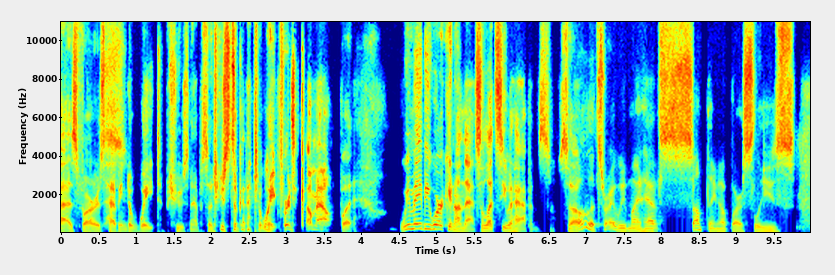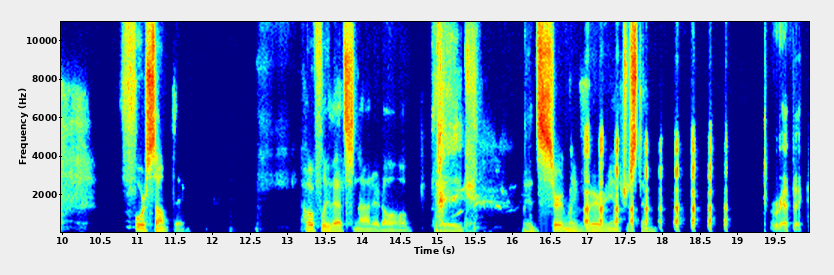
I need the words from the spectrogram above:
As far as having to wait to choose an episode, you're still going to have to wait for it to come out. But we may be working on that. So let's see what happens. So oh, that's right. We might have something up our sleeves for something. Hopefully, that's not at all vague. it's certainly very interesting. Terrific.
